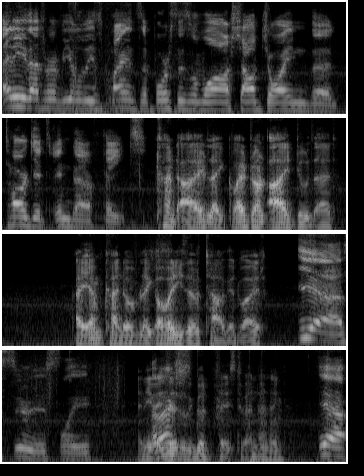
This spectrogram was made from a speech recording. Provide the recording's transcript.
any that reveal these plans of forces of law shall join the target in their fate. Can't I? Like, why don't I do that? I am kind of like already the target, right? Yeah, seriously. Anyway, And this is a good place to end, I think. Yeah,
